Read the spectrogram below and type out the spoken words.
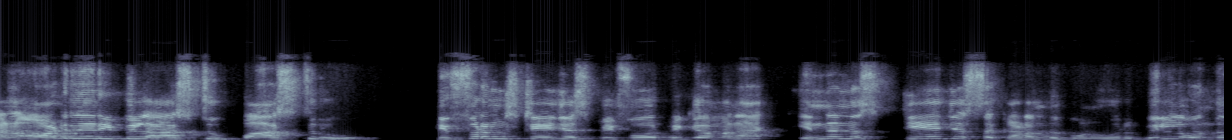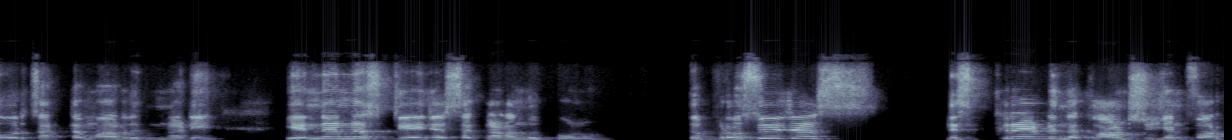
An ordinary bill has to pass through different stages before become an act என்னென்ன ஸ்டேஜஸ் கடந்து போகணும் ஒரு பில் வந்து ஒரு சட்டம் ஆகிறதுக்கு முன்னாடி என்னென்ன ஸ்டேஜஸ் கடந்து போகணும் த ப்ரொசீஜர்ஸ் டிஸ்கிரைப்ட் இந்த constitution for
